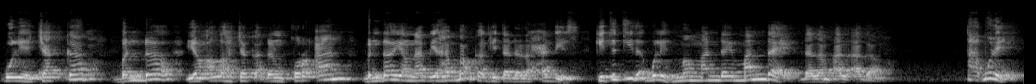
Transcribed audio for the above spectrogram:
boleh cakap benda yang Allah cakap dalam Quran, benda yang Nabi habaq kat kita dalam hadis. Kita tidak boleh memandai-mandai dalam hal agama. Tak boleh.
